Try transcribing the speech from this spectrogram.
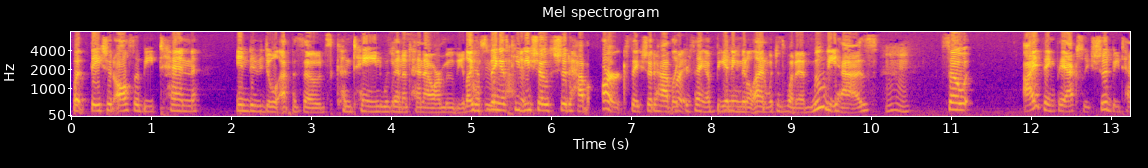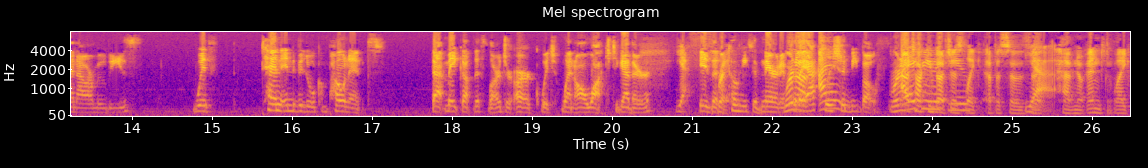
but they should also be 10 individual episodes contained within a 10-hour movie. Like that's the thing is TV shows should have arcs. They should have like Right. you're saying a beginning, middle, end, which is what a movie has. hmm So I think they actually should be 10 hour movies with 10 individual components that make up this larger arc, which, when all watched together, Yes. is a Right. cohesive narrative. We're so they not- actually I- should be both. We're not I talking about just you. like episodes Yeah. that have no ending. Like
